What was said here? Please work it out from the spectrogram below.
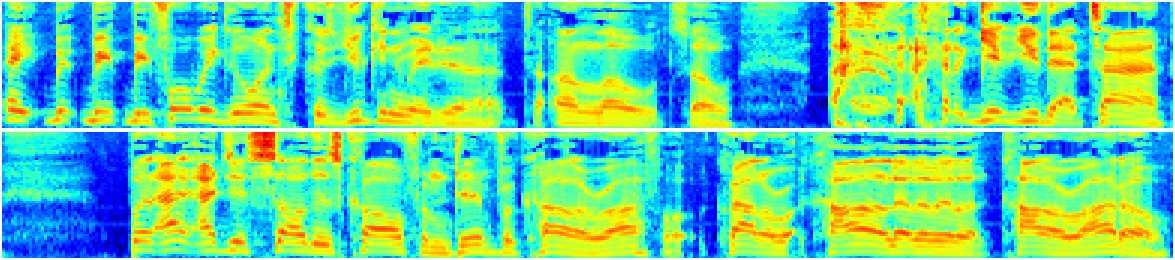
Hey, b- b- before we go into, because you're getting ready to, to unload, so I got to give you that time. But I, I just saw this call from Denver, Colorado. Colorado. Colorado. Colorado.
